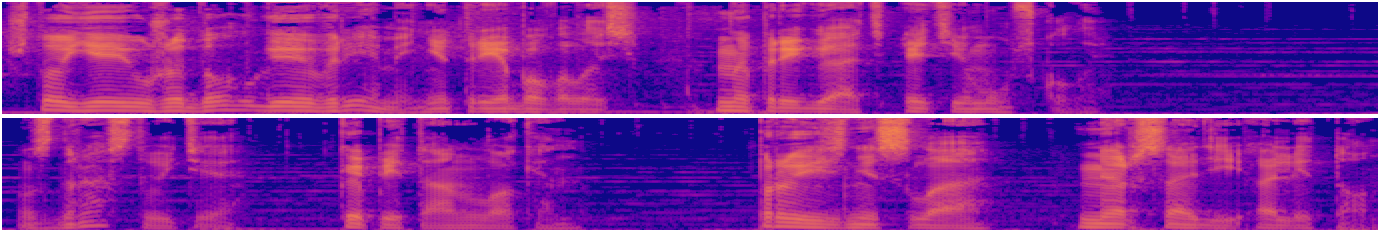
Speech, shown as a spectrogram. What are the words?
что ей уже долгое время не требовалось напрягать эти мускулы. «Здравствуйте, капитан Локин», — произнесла Мерсади Алитон.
